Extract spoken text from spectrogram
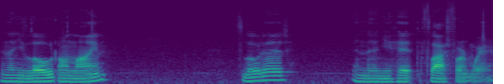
And then you load online. It's loaded. And then you hit flash firmware.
